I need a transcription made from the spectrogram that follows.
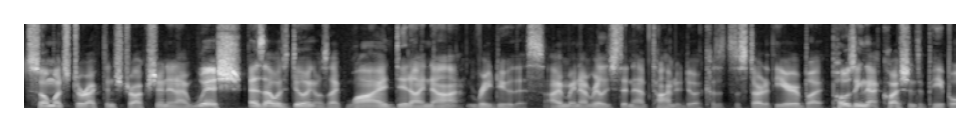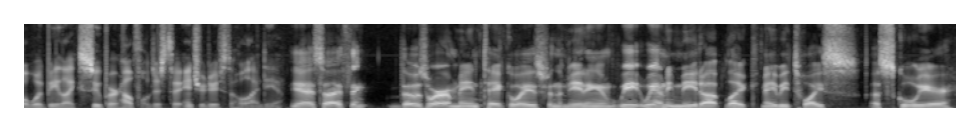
so much direct instruction, and I wish as I was doing, it, I was like, why did I not redo this? I mean, I really just didn't have time to do it because it's the start of the year. But posing that question to people would be like super helpful just to introduce the whole idea. Yeah, so I think those were our main takeaways from the meeting, and we we only meet up like maybe twice a school year,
